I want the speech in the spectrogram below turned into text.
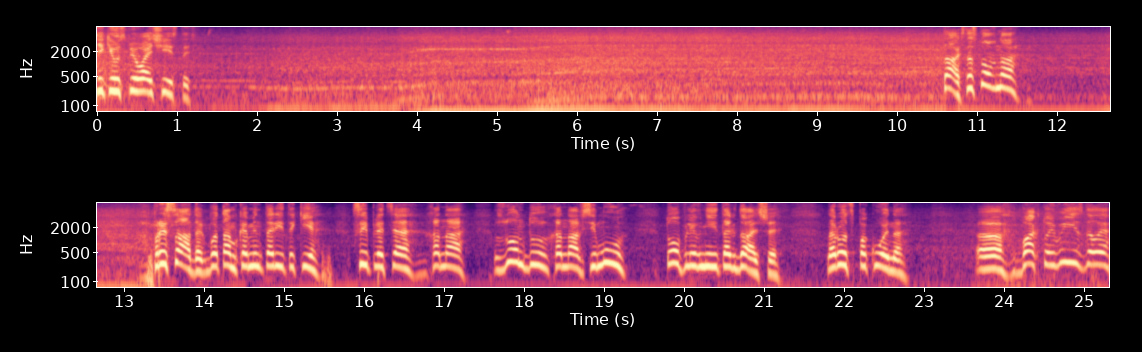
Тільки успівай чистить. Так, стосовно присадок, бо там коментарі такі сипляться хана зонду, хана всьому, топлівні і так далі. Народ спокійно. Е, Бак той виїздили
